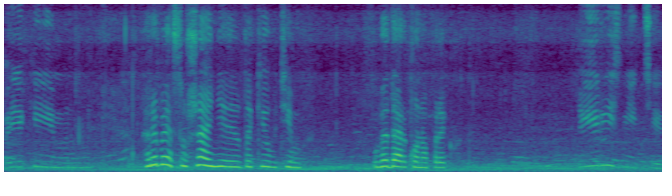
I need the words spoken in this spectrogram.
А які іменно? Гриби сушені такі втім. У ведерку, наприклад. Та є різні ціни.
